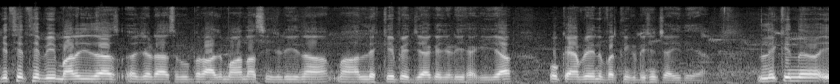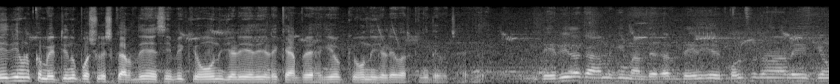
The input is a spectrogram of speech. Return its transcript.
ਜਿੱਥੇ ਜਿੱਥੇ ਵੀ ਮਹਾਰਾਜ ਜੀ ਦਾ ਸ- ਜਿਹੜਾ ਸਰੂਪ ਰਾਜਮਾਨ ਅਸੀਂ ਜਿਹੜੀ ਨਾ ਅ, ਲਿਖ ਕੇ ਭੇਜਿਆ ਕਿ ਜਿਹੜੀ ਹੈਗੀ ਆ ਉਹ ਕੈਮਰੇ ਇਨ ਵਰਕਿੰਗ ਕੰਡੀਸ਼ਨ ਚਾਹੀਦੇ ਆ। ਲੇਕਿਨ ਇਹਦੀ ਹੁਣ ਕਮੇਟੀ ਨੂੰ ਪੁੱਛਗਿੱਛ ਕਰਦੇ ਆ ਅਸੀਂ ਵੀ ਕਿਉਂ ਨਹੀਂ ਜਿਹੜੇ ਇਹਦੇ ਜਿਹੜੇ ਕੈਮਰੇ ਹੈਗੇ ਉਹ ਕਿਉਂ ਨਹੀਂ ਜਿਹੜੇ ਵਰਕਿੰਗ ਦੇ ਵਿੱਚ ਹੈਗੇ। ਦੇਰੀ ਦਾ ਕਾਰਨ ਕੀ ਮੰਨਦੇ ਸਰ? ਦੇਰੀ ਇਹ ਪੁਲਿਸ ਦੇ ਨਾਲ ਇਹ ਕਿਉਂ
